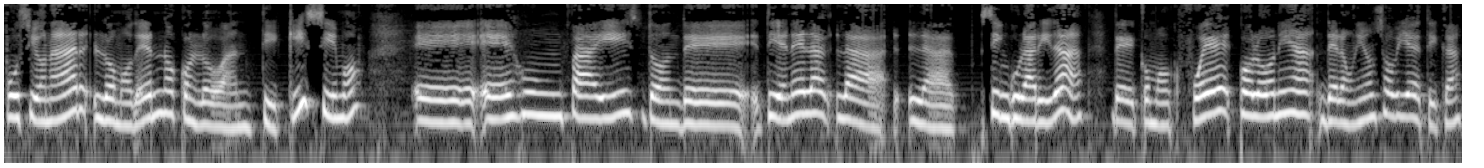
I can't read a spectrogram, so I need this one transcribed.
fusionar lo moderno con lo antiquísimo. es un país donde tiene la, la, la singularidad de como fue colonia de la Unión Soviética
